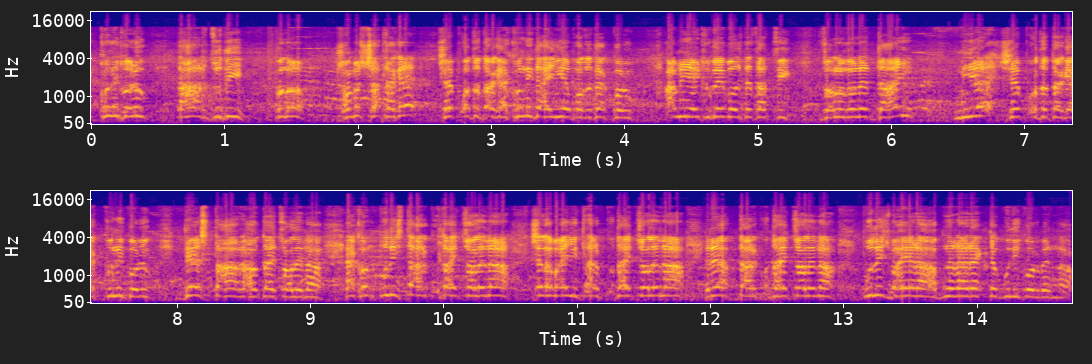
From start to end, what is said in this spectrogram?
এক্ষুনি করুক। তার যদি কোনো সমস্যা থাকে, সে পদত্যাগ এখনই দায়ী নিয়ে পদত্যাগ করুক। আমি এইটুকুই বলতে চাচ্ছি, জনগণের দায় নিয়ে সে পদত্যাগ এক্ষুনি করুক। দেশ তার আওতায় চলে না। এখন পুলিশ তার কোথায় চলে না? সেনাবাহিনী তার কোথায় চলে না? র্যাব তার কোথায় চলে না? পুলিশ ভাইয়েরা, আপনারা একটা গুলি করবেন না।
